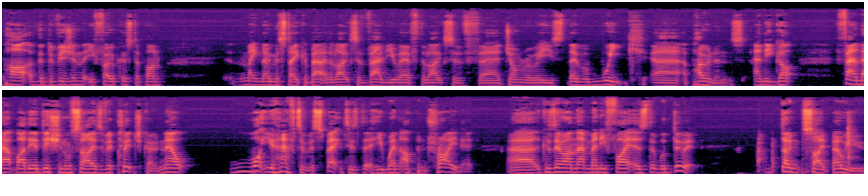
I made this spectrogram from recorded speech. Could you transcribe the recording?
part of the division that he focused upon make no mistake about it, the likes of Valuev, the likes of uh, John Ruiz, they were weak uh, opponents, and he got found out by the additional size of a Klitschko. Now, what you have to respect is that he went up and tried it, because there aren't that many fighters that will do it. Don't cite Bellew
